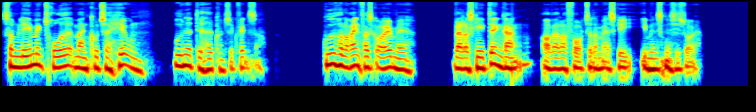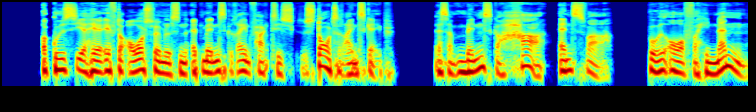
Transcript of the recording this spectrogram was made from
som Lemek troede, at man kunne tage hævn, uden at det havde konsekvenser. Gud holder rent faktisk øje med, hvad der skete dengang, og hvad der fortsætter med at ske i menneskenes historie. Og Gud siger her efter oversvømmelsen, at mennesket rent faktisk står til regnskab. Altså, mennesker har ansvar, både over for hinanden,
